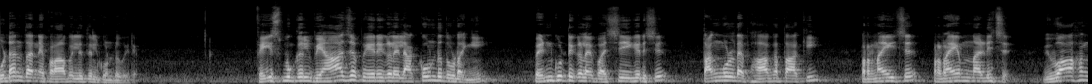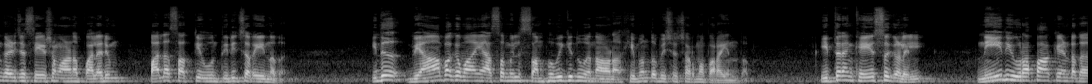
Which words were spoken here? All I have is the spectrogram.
ഉടൻ തന്നെ പ്രാബല്യത്തിൽ കൊണ്ടുവരും. ഫേസ്ബുക്കിൽ വ്യാജ പേരുകളിൽ അക്കൗണ്ട് തുടങ്ങി പെൺകുട്ടികളെ വശീകരിച്ച് തങ്ങളുടെ ഭാഗത്താക്കി പ്രണയിച്ച് പ്രണയം നടിച്ച് വിവാഹം കഴിച്ച ശേഷമാണ് പലരും പല സത്യവും തിരിച്ചറിയുന്നത്. ഇത് വ്യാപകമായി അസമിൽ സംഭവിക്കുന്നു എന്നാണ് ഹിമന്ത ബിശ്വ ശർമ്മ പറയുന്നത്. ഇത്തരം കേസുകളിൽ നീതി ഉറപ്പാക്കേണ്ടത്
